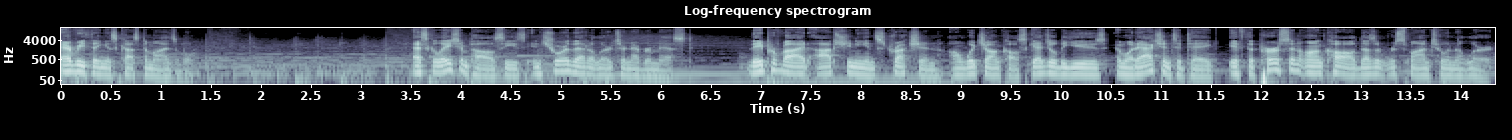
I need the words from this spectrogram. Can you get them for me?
Everything is customizable. Escalation policies ensure that alerts are never missed. They provide optioning instruction on which on-call schedule to use and what action to take if the person on call doesn't respond to an alert.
